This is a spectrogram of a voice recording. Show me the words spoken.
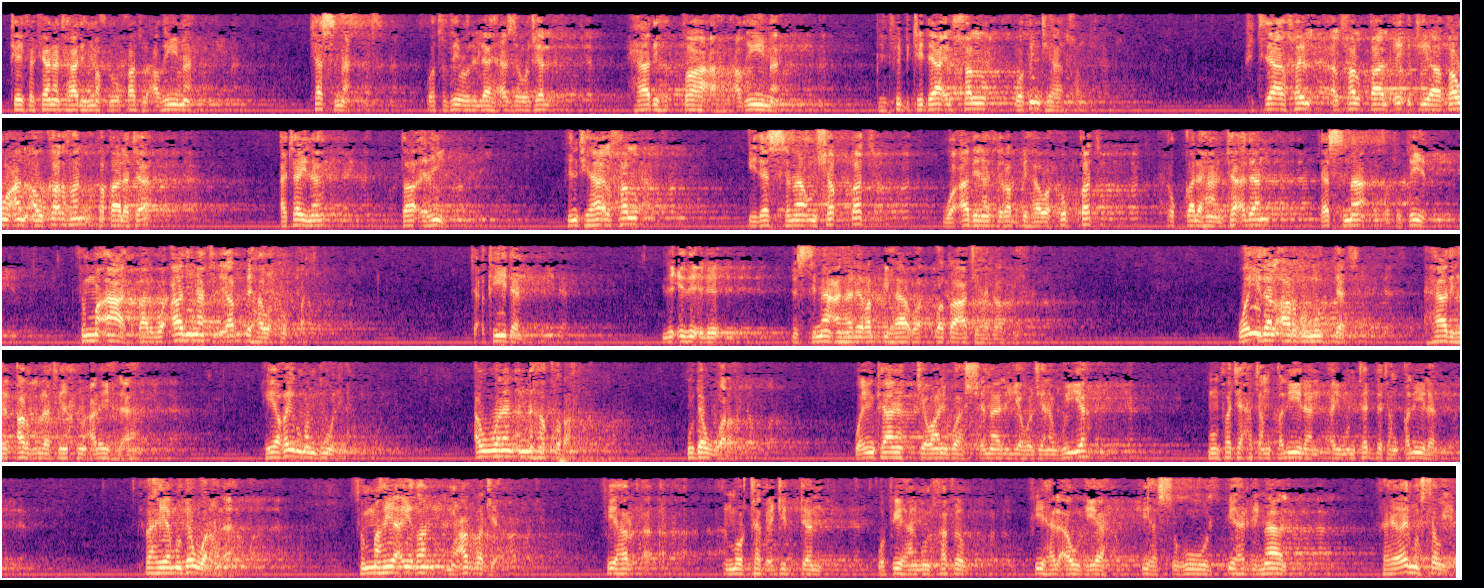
كيف كانت هذه المخلوقات العظيمة تسمع وتطيع لله عز وجل. هذه الطاعة العظيمة في ابتداء الخلق وفي انتهاء الخلق. في ابتداء الخلق قال ائتيا طوعا أو كرها فقالتا أتينا طائعين. في انتهاء الخلق إذا السماء انشقت وأذنت لربها وحقت حق لها أن تأذن تسمع وتطيع. ثم أعاد قال وأذنت لربها وحقت. تأكيدا لاستماعها لربها وطاعتها لربها. وإذا الأرض مدت هذه الأرض التي نحن عليها الآن هي غير ممدودة. أولا أنها كرة مدورة. وإن كانت جوانبها الشمالية والجنوبية منفتحة قليلا أي ممتدة قليلا فهي مدورة. الآن ثم هي أيضا معرجة فيها المرتفع جدا وفيها المنخفض فيها الأودية فيها السهول فيها الرمال فهي غير مستوية.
